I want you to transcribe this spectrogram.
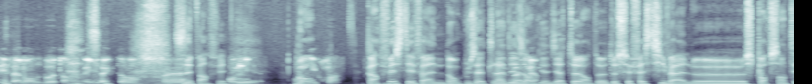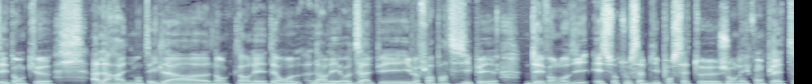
Ils annoncent beau temps, exactement. Ouais, C'est parfait. on y, on Bon. y croit. Parfait Stéphane, donc vous êtes l'un des organisateurs de, de ce festival euh, Sport Santé donc euh, à Laragne Montéglin euh, donc dans les dans les Hautes-Alpes et il va falloir participer dès vendredi et surtout samedi pour cette journée complète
